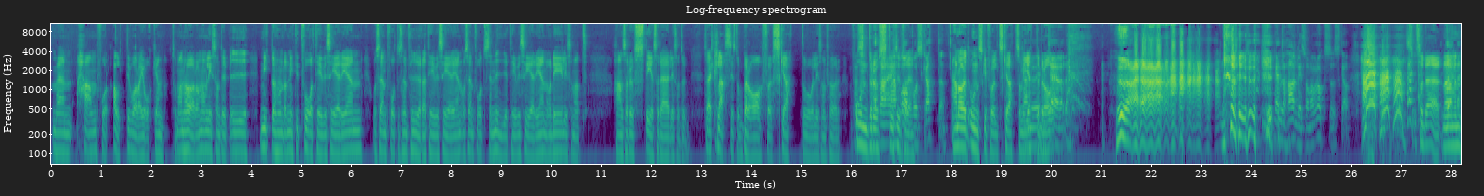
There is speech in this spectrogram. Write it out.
men han får alltid vara Jokern. Så man hör honom liksom typ i 1992 tv-serien och sen 2004 tv-serien och sen 2009 tv-serien och det är liksom att hans röst är sådär liksom typ, sådär klassiskt och bra för skratt och liksom för, För ond röst han är typ bra sådär. på att skratta. Han har ett ondskefullt skratt som Kan är jättebra. Peter Harrison har väl också skratt? Så- Sådär. Nej, men,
